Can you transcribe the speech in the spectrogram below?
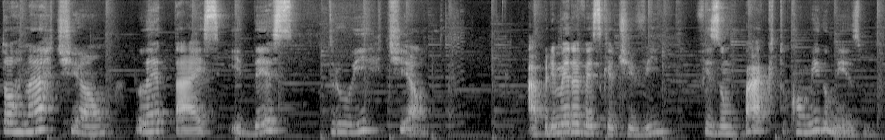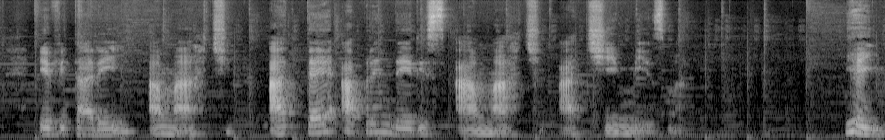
tornar-te-ão letais e destruir-te-ão. A primeira vez que eu te vi, fiz um pacto comigo mesmo. Evitarei amar-te até aprenderes a amar-te a ti mesma. E aí?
